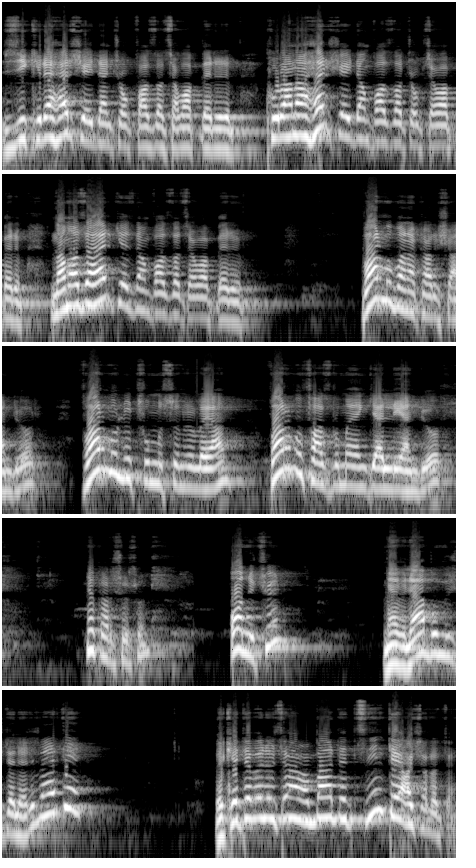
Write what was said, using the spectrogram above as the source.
Zikre her şeyden çok fazla sevap veririm. Kur'an'a her şeyden fazla çok sevap veririm. Namaza herkesten fazla sevap veririm. Var mı bana karışan diyor. Var mı lütfumu sınırlayan? Var mı fazlımı engelleyen diyor. Ne karışıyorsun? Onun için Mevla bu müjdeleri verdi. Ve ketebel hüsnâ ibadetinin te aşarete.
